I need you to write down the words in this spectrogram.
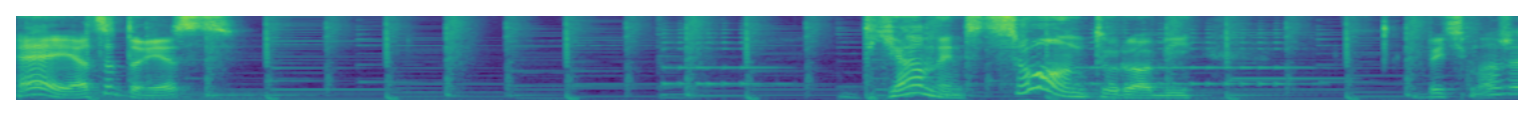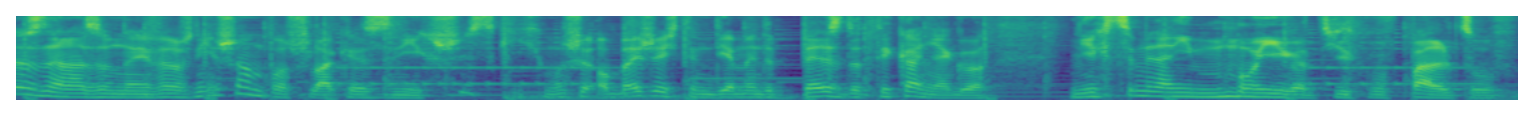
Hej, a co to jest? Diament, co on tu robi? Być może znalazłem najważniejszą poszlakę z nich wszystkich. Muszę obejrzeć ten diament bez dotykania go. Nie chcemy na nim moich odcisków palców.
